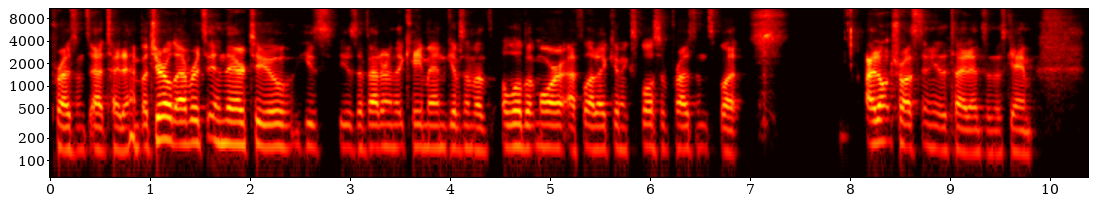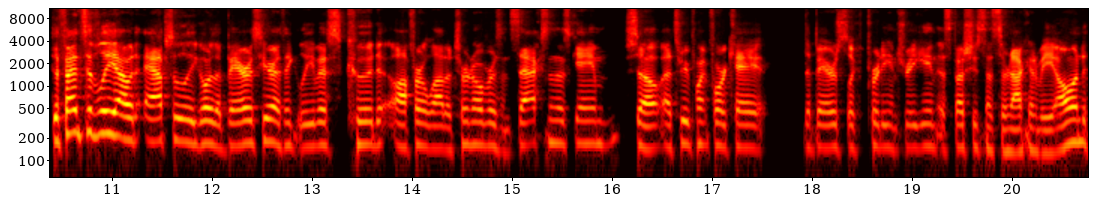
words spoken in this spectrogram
presence at tight end. But Gerald Everett's in there too. He's he's a veteran that came in, gives him a, a little bit more athletic and explosive presence. But I don't trust any of the tight ends in this game. Defensively, I would absolutely go to the Bears here. I think Levis could offer a lot of turnovers and sacks in this game. So at 3.4K, the Bears look pretty intriguing, especially since they're not going to be owned.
